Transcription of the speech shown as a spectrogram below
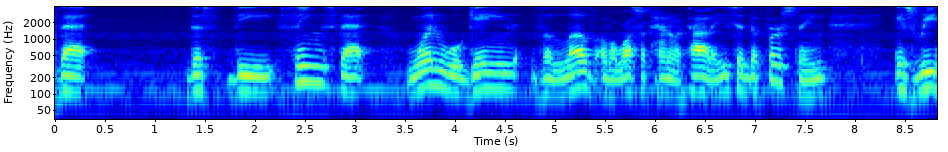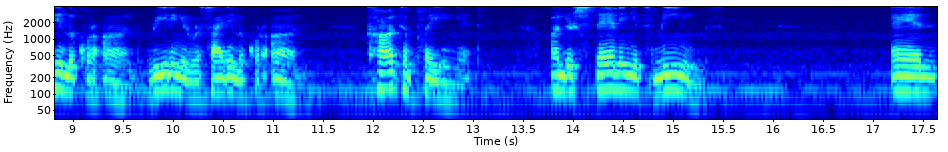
that the, the things that one will gain the love of Allah subhanahu wa ta'ala, he said the first thing is reading the Quran, reading and reciting the Quran, contemplating it, understanding its meanings, and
